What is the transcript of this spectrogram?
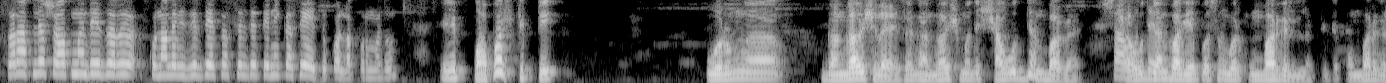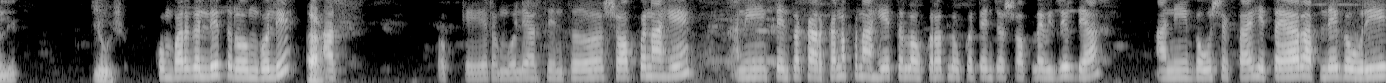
सर आपल्या शॉपमध्ये जर कुणाला व्हिजिट द्यायचं असेल तर त्यांनी कसं यायचं कोल्हापूरमधून? हे पापास टिकटिक वरून गंगावेशला यायचं. गंगावेशमध्ये शाहू उद्यान बाग आहे. शाहू उद्यान बागेपासून वर कुंभार गल्ली लागते. त्या कुंभार गल्लीत येऊ शकतो. कुंभार गल्लीत Rangoli. Arts. Okay Rangoli arts यांचं शॉप पण आहे आणि त्यांचा कारखाना पण आहे तर लवकरात लवकर त्यांच्या शॉपला व्हिजिट द्या आणि बघू शकता हे तयार आपले गौरी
